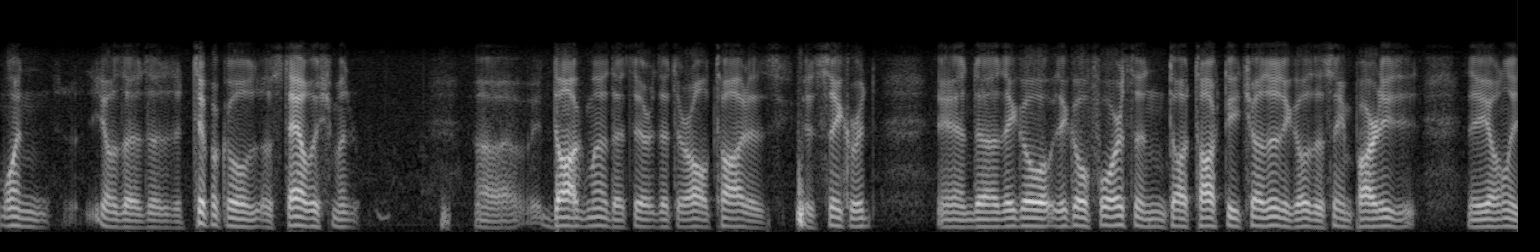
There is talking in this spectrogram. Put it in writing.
one, you know, the the, the typical establishment uh, dogma that they're that they're all taught is is sacred, and uh, they go they go forth and talk, talk to each other. They go to the same parties. They only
